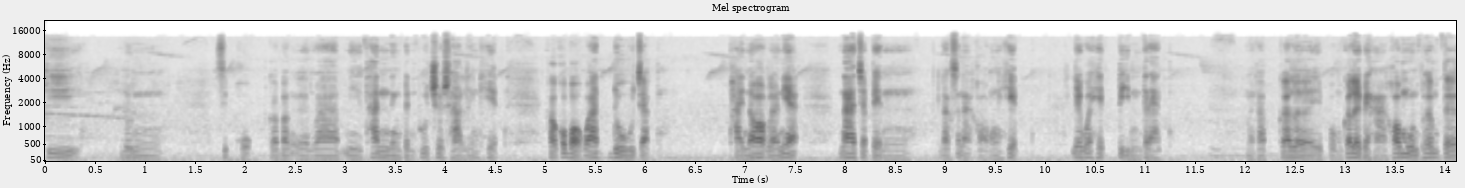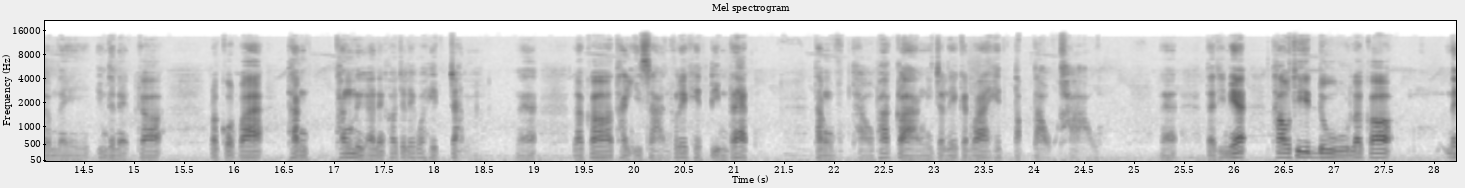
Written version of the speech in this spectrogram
พี่รุ่น 16 ก็บังเอิญว่ามีท่านหนึ่งเป็นผู้เชี่ยวชาญเรื่องเห็ดเขาก็บอกว่าดูจากภายนอกแล้วเนี่ยน่าจะเป็นลักษณะของเห็ดเรียกว่าเห็ดตีนแรดนะครับก็เลยผมก็เลยไปหาข้อมูลเพิ่มเติมในอินเทอร์เน็ตก็ปรากฏว่าทางทางเหนือเนี่ยเขาจะเรียกว่าเห็ดจันทร์นะฮะแล้วก็ทางอีสานเขาเรียกเห็ดตีนแรดทางแถวภาคกลางนี่จะเรียกกันว่าเห็ดตับเต่าขาวนะฮะแต่ทีเนี้ยเท่าที่ดูแล้วก็ ใน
